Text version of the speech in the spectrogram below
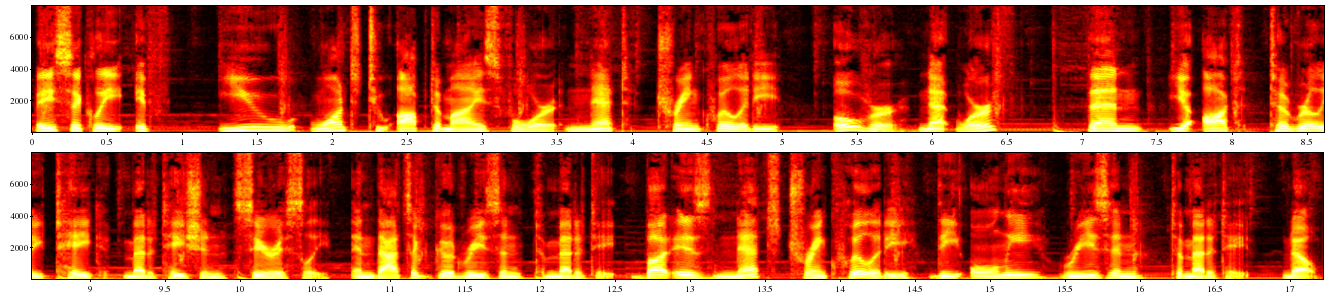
Basically, if you want to optimize for net tranquility over net worth, then you ought to really take meditation seriously. And that's a good reason to meditate. But is net tranquility the only reason to meditate? No.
